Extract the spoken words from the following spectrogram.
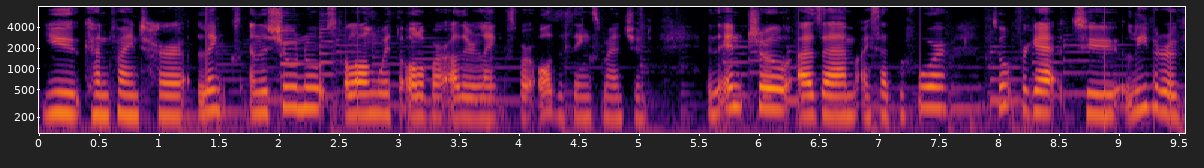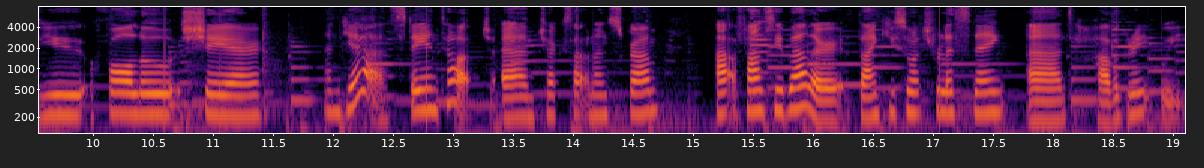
you can find her links in the show notes along with all of our other links for all the things mentioned in the intro. As um, I said before, don't forget to leave a review, follow, share, and yeah, stay in touch. Um, check us out on Instagram at Fancy Blather. Thank you so much for listening and have a great week.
